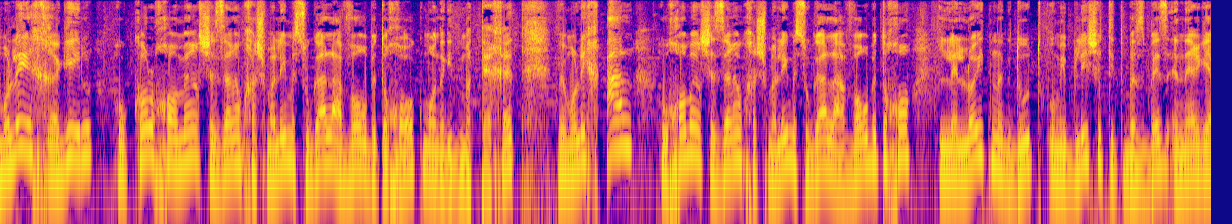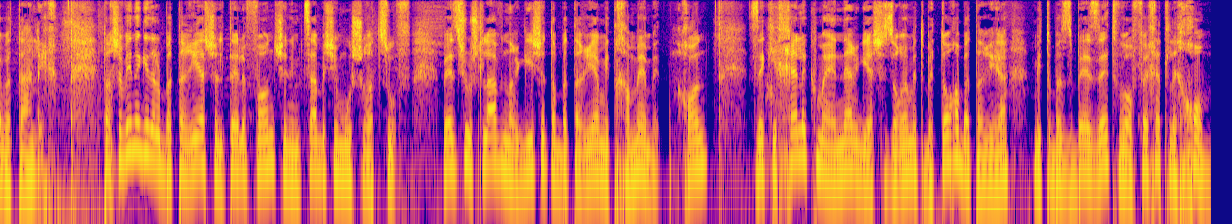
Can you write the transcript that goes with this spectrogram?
מוליך רגיל הוא כל חומר שזרם חשמלי מסוגל לעבור בתוכו, כמו נגיד מתכת, ומוליך על הוא חומר שזרם חשמלי מסוגל לעבור בתוכו ללא התנגדות ומבלי שתתבזבז אנרגיה בתהליך. תחשבי נגיד על בטריה של טלפון שנמצא בשימוש רצוף. באיזשהו שלב נרגיש את הבטריה מתחממת, נכון? זה כי חלק מהאנרגיה שזורמת בתוך הבטריה מתבזבזת והופכת לחום.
